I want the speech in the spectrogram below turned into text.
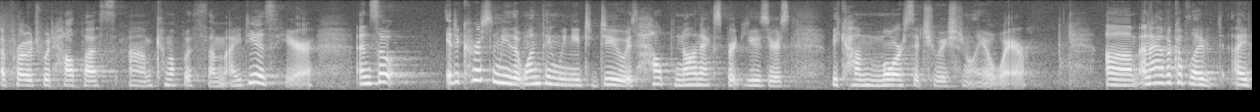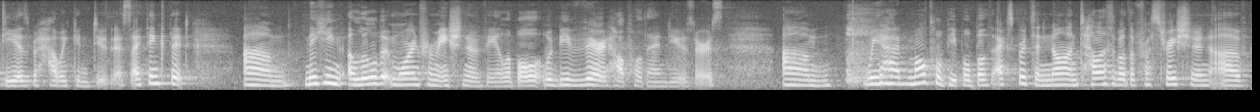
approach would help us um, come up with some ideas here. And so it occurs to me that one thing we need to do is help non-expert users become more situationally aware. Um, and I have a couple of ideas about how we can do this. I think that um, making a little bit more information available would be very helpful to end users. Um, we had multiple people, both experts and non, tell us about the frustration of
